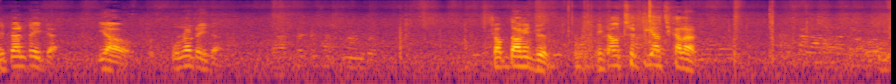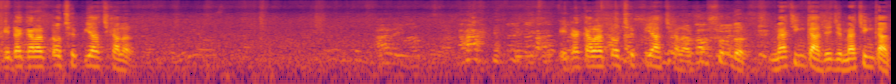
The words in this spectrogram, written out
এই প্যান্টটা এটা ইয়া ওনাটা এটা সব দামি ড্রেস এটা হচ্ছে পিঁয়াজ কালার এটা কালারটা হচ্ছে পিঁয়াজ কালার এটা কালারটা হচ্ছে পিঁয়াজ কালার খুব সুন্দর। ম্যাচিং কাজ, এই যে ম্যাচিং কাজ।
